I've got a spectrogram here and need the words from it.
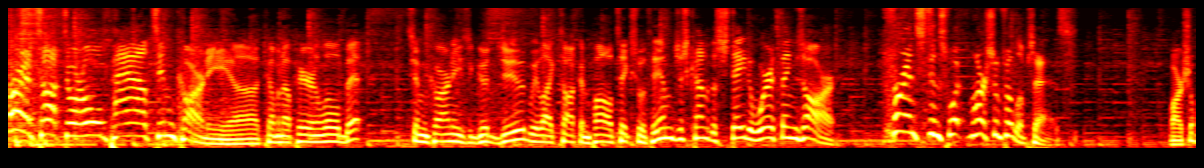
All right, talk to our old pal Tim Carney uh, coming up here in a little bit. Tim Carney's a good dude. We like talking politics with him, just kind of the state of where things are. For instance, what Marshall Phillips has. Marshall?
